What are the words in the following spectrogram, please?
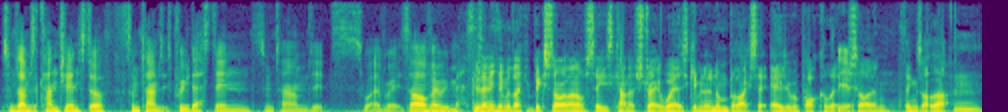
sometimes it can change stuff. Sometimes it's predestined. Sometimes it's whatever. It's all very messy. Because anything with like a big storyline, obviously, he's kind of straight away is given a number, like say Age of Apocalypse Yeah. or and things like that. Mm.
